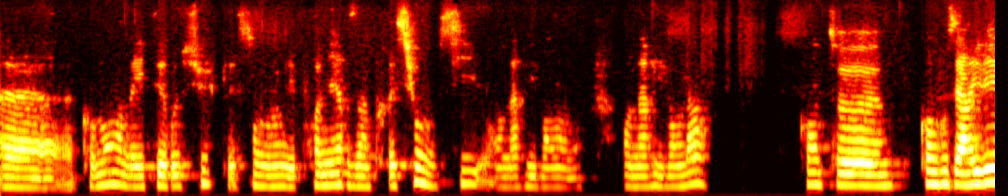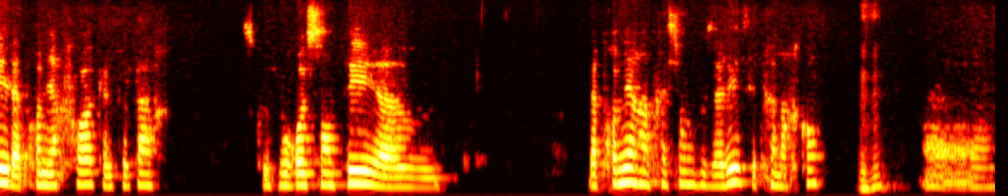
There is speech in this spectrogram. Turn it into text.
Euh, comment on a été reçu, quelles sont les premières impressions aussi en arrivant, en arrivant là. Quand, euh, quand vous arrivez la première fois quelque part, ce que vous ressentez, euh, la première impression que vous avez, c'est très marquant. Mm-hmm.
